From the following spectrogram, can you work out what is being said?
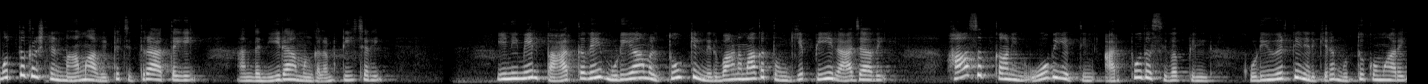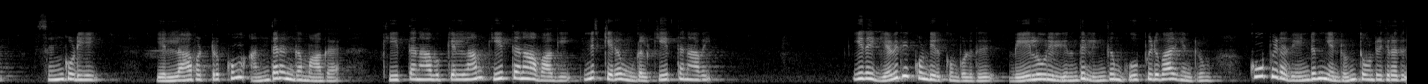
முத்துகிருஷ்ணன் மாமா விட்டு சித்ரா அத்தையை அந்த நீடாமங்கலம் டீச்சரை இனிமேல் பார்க்கவே முடியாமல் தூக்கில் நிர்வாணமாக தொங்கிய பி. ராஜாவை. ஹாசப் கானின் ஓவியத்தின் அற்புத சிவப்பில் கொடியுயர்த்தி நிற்கிற முத்துக்குமாரை செங்கொடியை எல்லாவற்றுக்கும் அந்தரங்கமாக கீர்த்தனாவுக்கெல்லாம் கீர்த்தனாவாகி நிற்கிற உங்கள் கீர்த்தனாவை. இதை எழுதி கொண்டிருக்கும் பொழுது வேலூரில் இருந்து லிங்கம் கூப்பிடுவார் என்றும் கூப்பிட வேண்டும் என்றும் தோன்றுகிறது.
